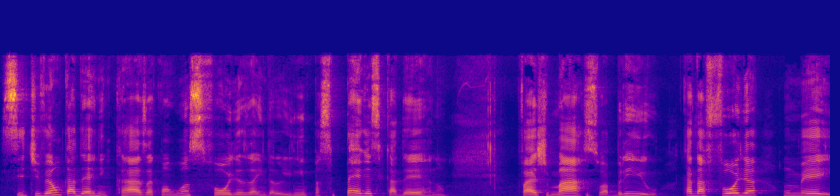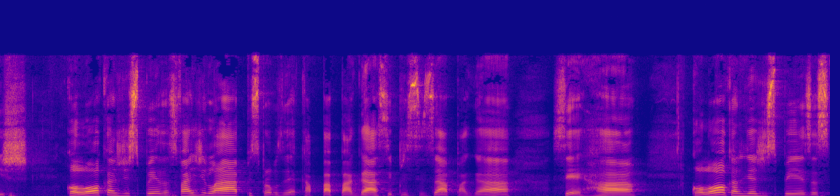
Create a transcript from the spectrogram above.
Se tiver um caderno em casa com algumas folhas ainda limpas, pega esse caderno, faz março, abril, cada folha um mês, coloca as despesas, faz de lápis para você pagar se precisar pagar, se errar, coloca ali as despesas,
